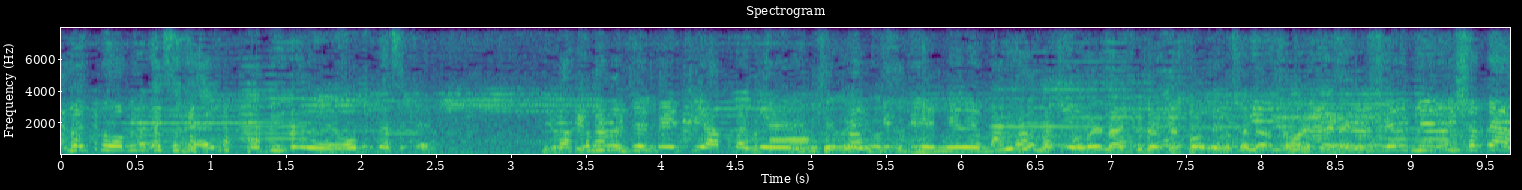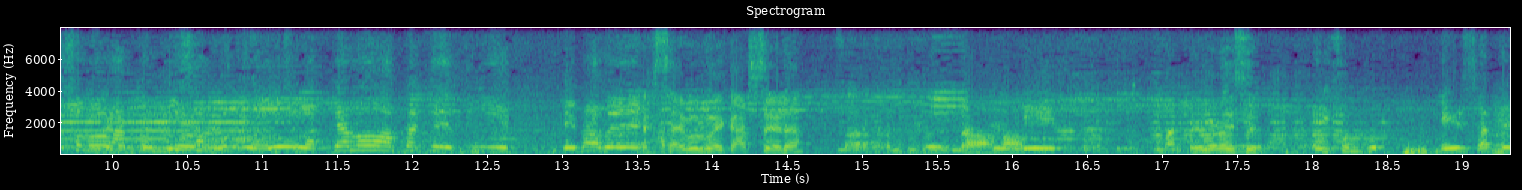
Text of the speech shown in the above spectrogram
আমরা একটু অভির কাছে যাই। কাছে যাই। কিনে আপনাকে তিনি এভাবে সাইবুল ভাই কাটছে এটা? এবার হয়েছে? এই সম্পর্ক এর সাথে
